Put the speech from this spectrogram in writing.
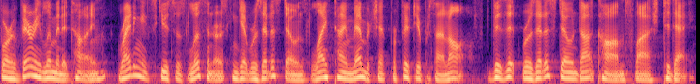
For a very limited time, Writing Excuses listeners can get Rosetta Stone's lifetime membership for 50% off. Visit rosettastone.com slash today.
